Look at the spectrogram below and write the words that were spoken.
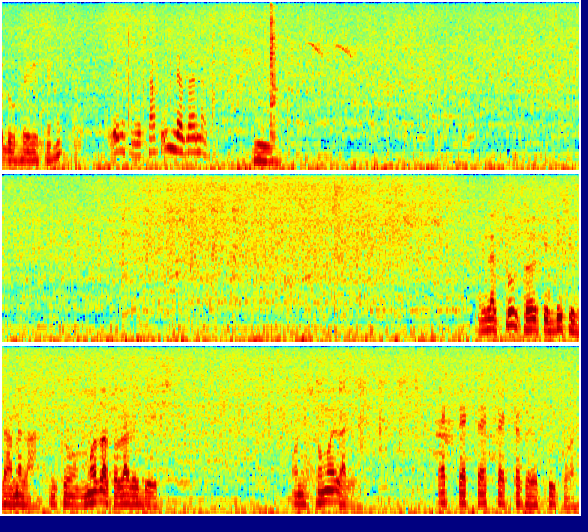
কতটুকু হয়ে গেছে হ্যাঁ? এরকম শাক উল্লা যায় না। হুম। এগুলা তুলতে কি বেশি ঝামেলা? কিন্তু মজা তো লাগে বেশ। অনেক সময় লাগে। একটা একটা একটা একটা করে তুলতে হয়।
